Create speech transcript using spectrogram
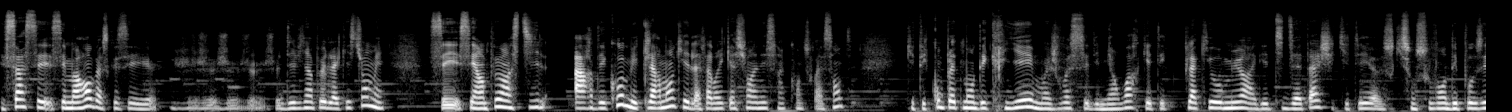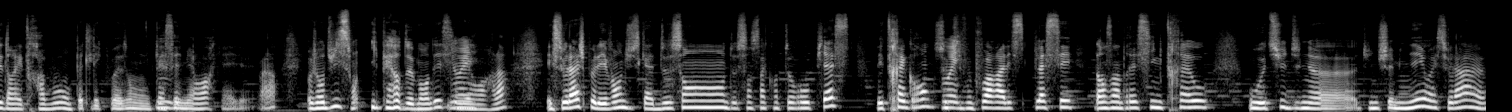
Et ça, c'est marrant parce que c'est. Je, je, je, je, dévie un peu de la question, mais c'est un peu un style art déco, mais clairement qui est de la fabrication années 50-60 qui étaient complètement décriés. Moi, je vois, c'est des miroirs qui étaient plaqués au mur avec des petites attaches et qui étaient, euh, qui sont souvent déposés dans les travaux. On pète les cloisons, on casse mm. le miroir. Voilà. Aujourd'hui, ils sont hyper demandés ces miroirs-là. Et ceux-là, je peux les vendre jusqu'à 200, 250 euros pièce. Les très grands, ceux qui vont pouvoir aller se placer dans un dressing très haut ou au-dessus d'une euh, d'une cheminée. Ouais, ceux-là, euh,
